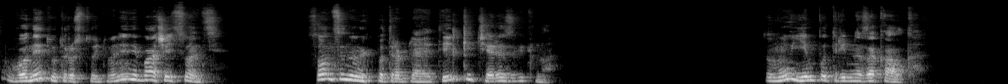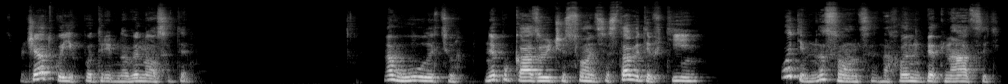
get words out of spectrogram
вони тут ростуть, вони не бачать сонця. Сонце на них потрапляє тільки через вікно. Тому їм потрібна закалка. Спочатку їх потрібно виносити на вулицю, не показуючи сонця, ставити в тінь. Потім на сонце на хвилин 15,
